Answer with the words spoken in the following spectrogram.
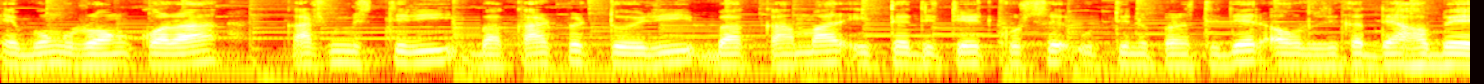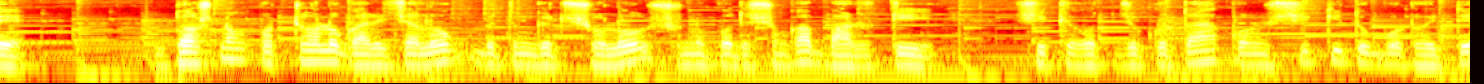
এবং রং করা, কাঠমিস্ত্রি বা কার্পেট তৈরি বা কামার ইত্যাদি ট্রেড কোর্সে উত্তীর্ণ প্রার্থীদের অগ্রাধিকার দেওয়া হবে। দশ নং পদটি হলো গাড়ি চালক, বেতন গেট ষোলো, শূন্য পদের সংখ্যা বারোটি। শিক্ষাগত যোগ্যতা, কোনো শিক্ষিত বোর্ড হইতে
